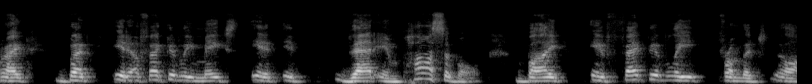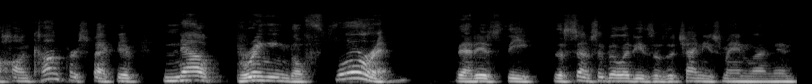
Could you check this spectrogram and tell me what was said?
right? But it effectively makes it, it that impossible by effectively, from the uh, Hong Kong perspective, now bringing the foreign, that is the the sensibilities of the Chinese mainland and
